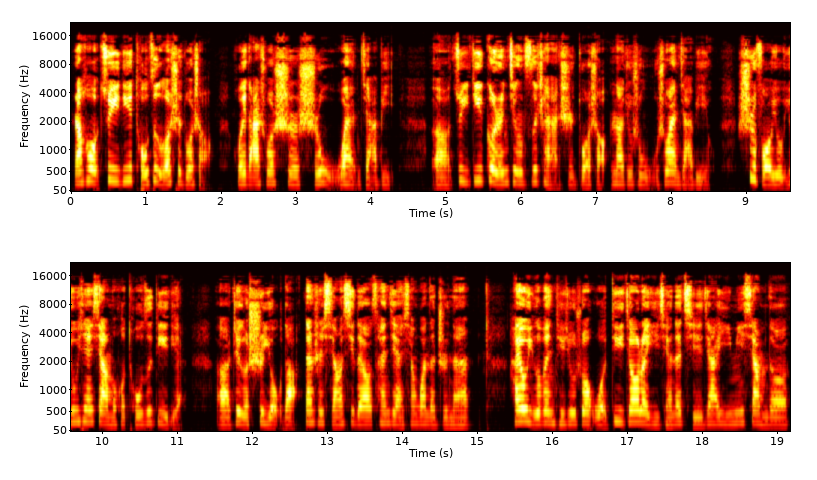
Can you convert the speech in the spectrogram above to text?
然后最低投资额是多少？回答说是十五万加币。呃，最低个人净资产是多少？那就是五十万加币。是否有优先项目和投资地点？呃，这个是有的，但是详细的要参见相关的指南。还有一个问题就是说，我递交了以前的企业家移民项目的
